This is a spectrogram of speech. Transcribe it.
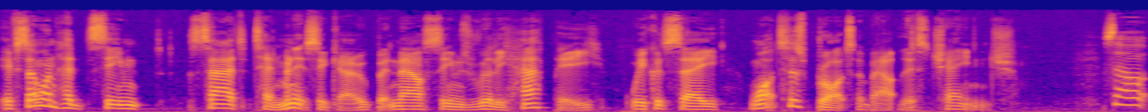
If someone had seemed sad 10 minutes ago but now seems really happy, we could say, What has brought about this change? So,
